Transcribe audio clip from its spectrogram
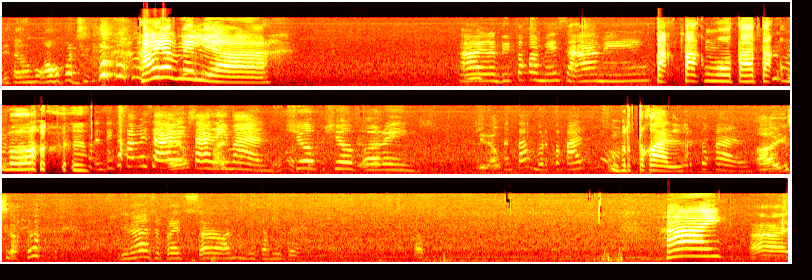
Dito ang mukha ko pa. Hi, Arnelia! Hi, nandito kami sa aming... Tak-tak mo, tatakbo. Nandito kami sa aming saniman. Shoop, shoop, orange. Linaw. Ano to? Burtukal? Burtukal. Burtukal. Ayos ah. Hindi na, sa friends sa ano, dito dito. Hi! Hi!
